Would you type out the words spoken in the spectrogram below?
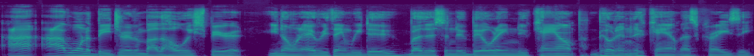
I I want to be driven by the Holy Spirit. You know, in everything we do, whether it's a new building, new camp, building a new camp, that's crazy.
